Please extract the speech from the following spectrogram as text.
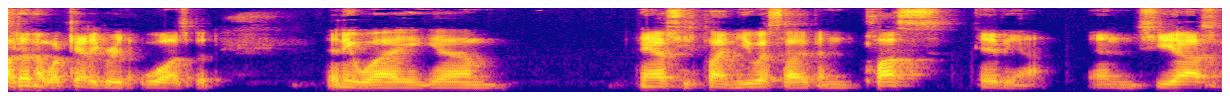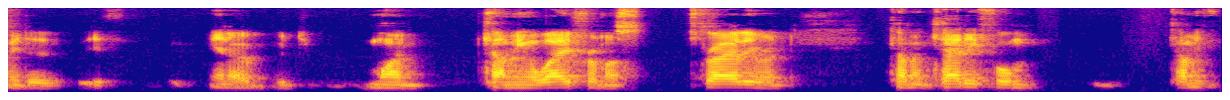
I don't know what category that was, but anyway, um, now she's playing the US Open plus Evian, and she asked me to, if you know, would you mind coming away from Australia and come and caddy for coming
